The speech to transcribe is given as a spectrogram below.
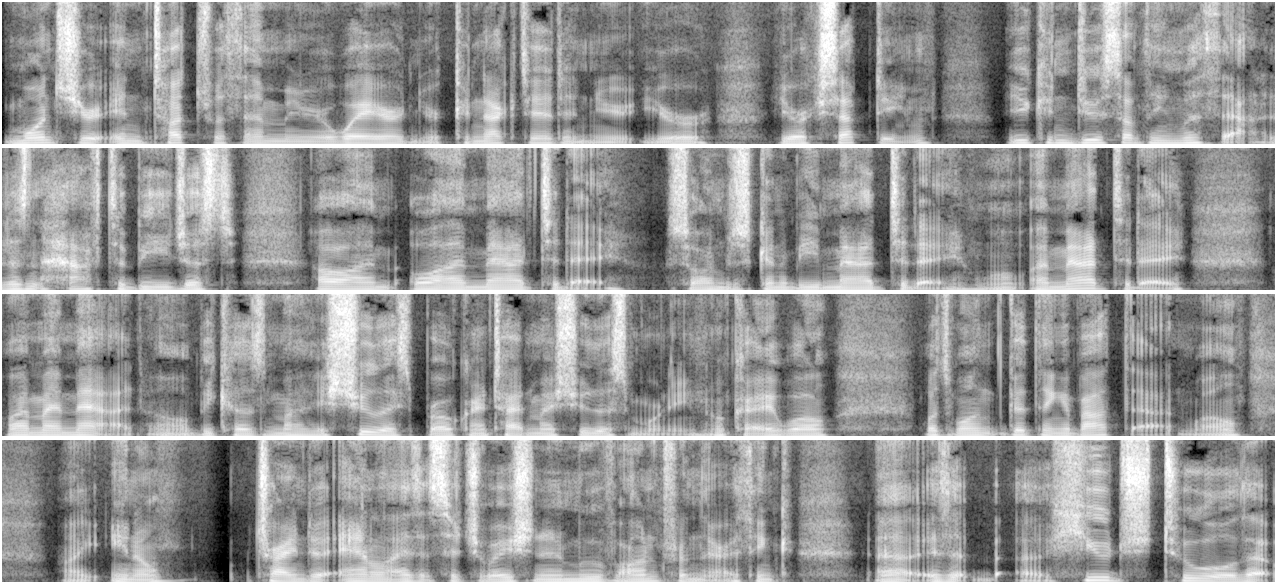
once you're in touch with them and you're aware and you're connected and you're you're you're accepting, you can do something with that. It doesn't have to be just, oh, I'm well, I'm mad today. So I'm just going to be mad today. Well, I'm mad today. Why am I mad? Oh, because my shoelace broke and I tied my shoe this morning. Okay, well, what's one good thing about that? Well, I, you know, trying to analyze that situation and move on from there, I think uh, is a, a, huge tool that,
